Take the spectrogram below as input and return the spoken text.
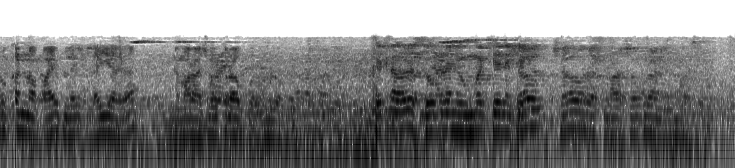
લોખંડનો પાઇપ લઈ આવ્યા અને મારા છોકરા ઉપર હુમલો કર્યો. કેટલા વર્ષ છોકરાની ઉંમર છે ને છ છ વર્ષ મારા છોકરાની ઉંમર છે.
